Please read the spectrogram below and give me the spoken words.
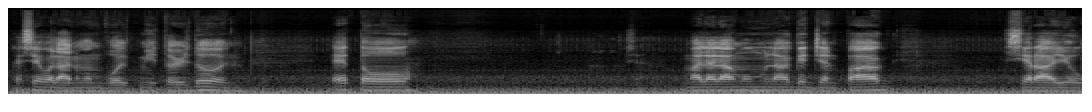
Kasi wala namang voltmeter doon. Eto malalaman mo lang agad dyan pag sira yung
